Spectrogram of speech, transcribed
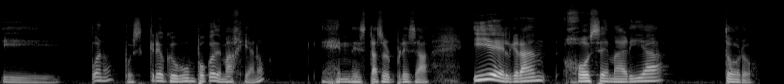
Y bueno, pues creo que hubo un poco de magia, ¿no? En esta sorpresa. Y el gran José María Toro.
